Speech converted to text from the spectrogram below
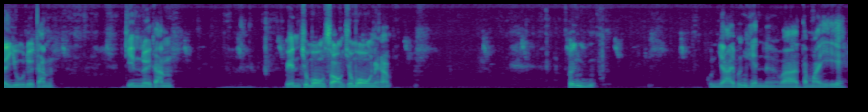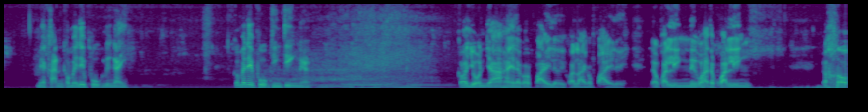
ได้อยู่ด้วยกัน กินด้วยกัน เป็นชั่วโมงสองชั่วโมงนะครับ เพิ่ง คุณยายเพิ่งเห็นนะว่าทำไม เอ๊ะ แม่ขันเขาไม่ได้ผูกหรือไง ก็ไม่ได้ผูกจริงๆเนี่ยก็โยนหญ้าให้แล้วก็ไปเลย ควันลายก็ไปเลย แล้วควันลิงนึกว่าแต่ควันลิงเขา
